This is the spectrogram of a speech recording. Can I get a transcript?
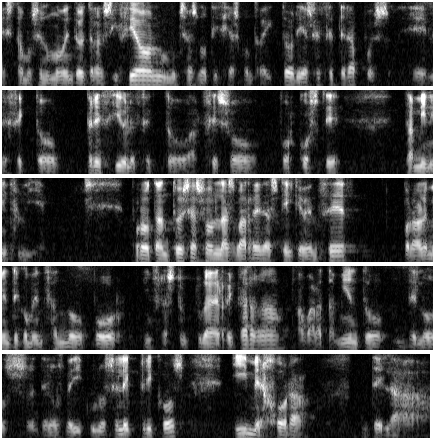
estamos en un momento de transición, muchas noticias contradictorias, etcétera, pues el efecto precio, el efecto acceso por coste también influye. Por lo tanto, esas son las barreras que hay que vencer probablemente comenzando por infraestructura de recarga, abaratamiento de los, de los vehículos eléctricos y mejora de la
